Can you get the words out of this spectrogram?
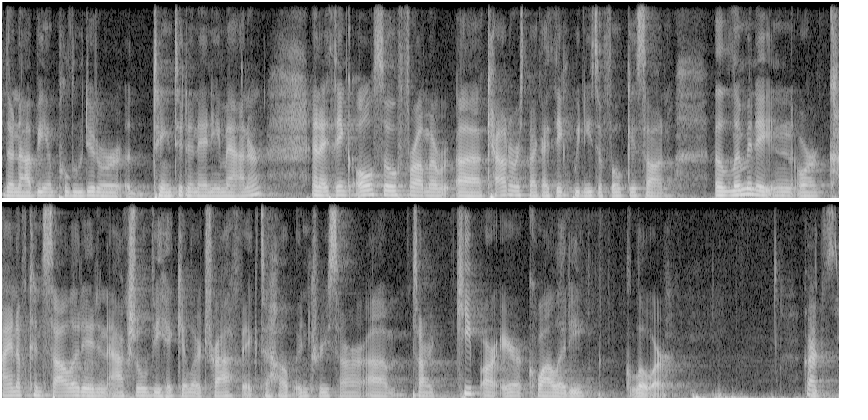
they're not being polluted or tainted in any manner. And I think also from a uh, counter respect, I think we need to focus on eliminating or kind of consolidating actual vehicular traffic to help increase our, um, sorry, keep our air quality lower. It's,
